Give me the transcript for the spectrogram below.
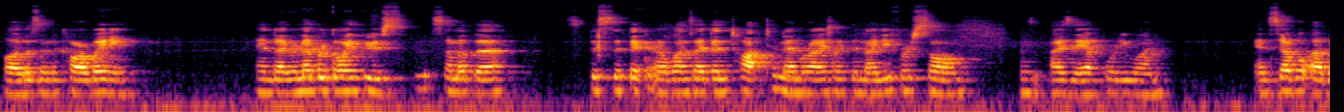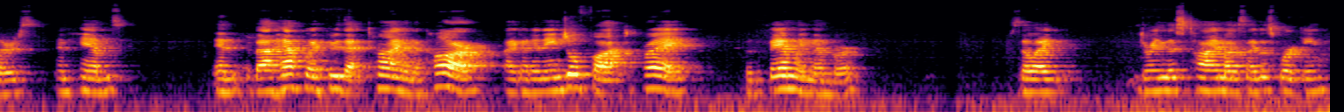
while I was in the car waiting. And I remember going through some of the specific uh, ones I've been taught to memorize, like the 91st Psalm, Isaiah 41, and several others, and hymns. And about halfway through that time in the car, I got an angel thought to pray with a family member. So I, during this time as I was working,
